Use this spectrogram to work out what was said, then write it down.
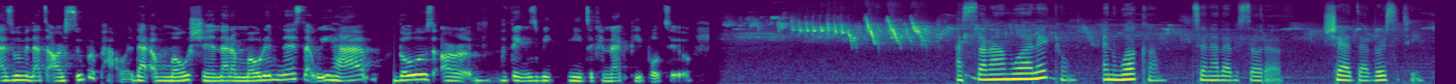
as women, that's our superpower. That emotion, that emotiveness that we have, those are the things we need to connect people to. Assalamu alaikum and welcome to another episode of Shared Diversity.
